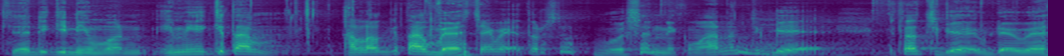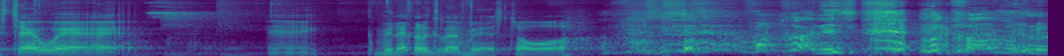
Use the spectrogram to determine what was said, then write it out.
Jadi gini, Mon. Ini kita kalau kita bahas cewek terus tuh bosan nih. Kemarin juga kita juga udah bahas cewek. Eh, gimana kalau kita bahas cowok? Kok dis? Kok mulu?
